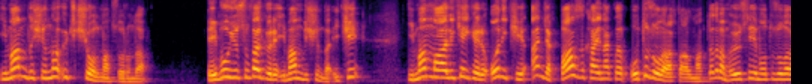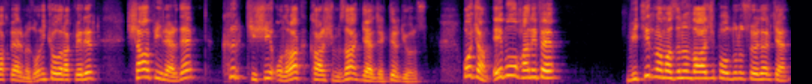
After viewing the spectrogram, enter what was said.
imam dışında 3 kişi olmak zorunda. Ebu Yusuf'a göre imam dışında 2, İmam Malik'e göre 12 ancak bazı kaynaklar 30 olarak da almaktadır ama ÖSYM 30 olarak vermez. 12 olarak verir. Şafiilerde 40 kişi olarak karşımıza gelecektir diyoruz. Hocam Ebu Hanife vitir namazının vacip olduğunu söylerken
